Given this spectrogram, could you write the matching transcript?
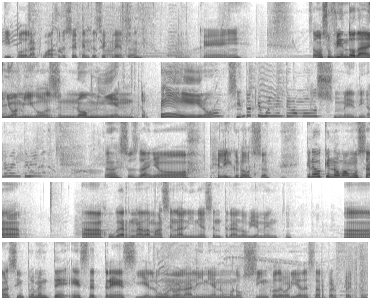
tipo de la 4, ese agente secreto. Ok. Estamos sufriendo daño, amigos. No miento. Pero siento que igualmente vamos medianamente bien. Ah, eso es daño peligroso. Creo que no vamos a, jugar nada más en la línea central, obviamente. Ah, simplemente este 3 y el 1 en la línea número 5 debería de estar perfecto.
